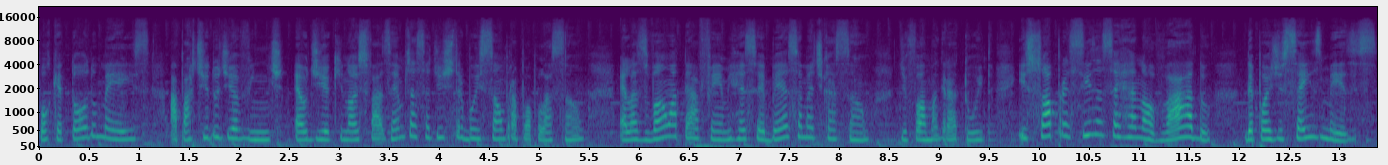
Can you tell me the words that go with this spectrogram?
porque todo mês, a partir do dia 20, é o dia que nós fazemos essa distribuição para a população. Elas vão até a FEME receber essa medicação de forma gratuita e só precisa ser renovado depois de seis meses.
